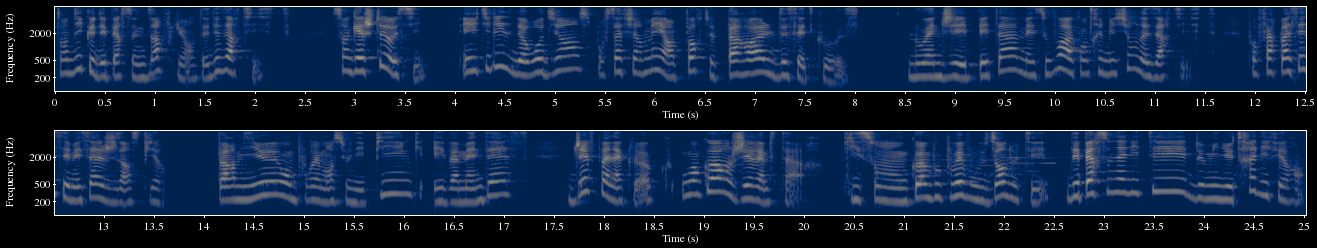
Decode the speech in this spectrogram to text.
tandis que des personnes influentes et des artistes s'engagent eux aussi et utilisent leur audience pour s'affirmer en porte-parole de cette cause. L'ONG PETA met souvent à contribution des artistes pour faire passer ces messages inspirants. Parmi eux, on pourrait mentionner Pink, Eva Mendes, Jeff Panaclock ou encore Jerem Star qui sont, comme vous pouvez vous en douter, des personnalités de milieux très différents,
